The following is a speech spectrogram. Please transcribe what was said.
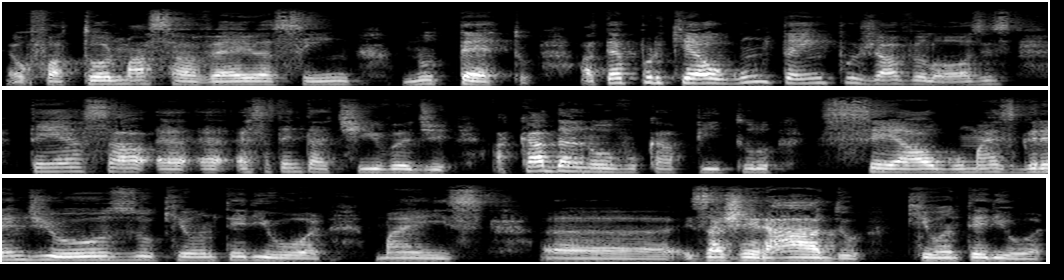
É o fator massa velho assim no teto. Até porque há algum tempo já Velozes tem essa, é, é, essa tentativa de, a cada novo capítulo, ser algo mais grandioso que o anterior, mais uh, exagerado que o anterior.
